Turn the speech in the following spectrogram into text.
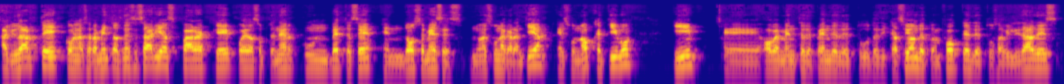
ayudarte con las herramientas necesarias para que puedas obtener un BTC en 12 meses. No es una garantía, es un objetivo y eh, obviamente depende de tu dedicación, de tu enfoque, de tus habilidades,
